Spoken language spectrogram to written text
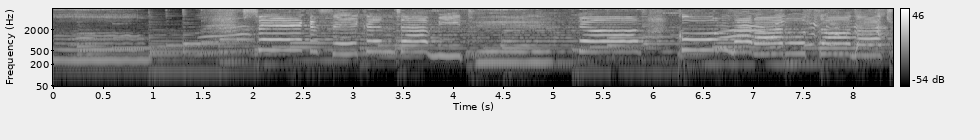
품 새근새근 잠이 들면 꿈나라로 떠나줘.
